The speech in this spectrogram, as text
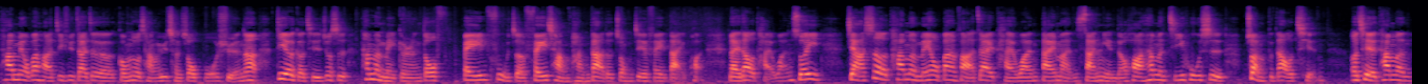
他没有办法继续在这个工作场域承受剥削，那第二个其实就是他们每个人都背负着非常庞大的中介费贷款来到台湾，所以假设他们没有办法在台湾待满三年的话，他们几乎是赚不到钱，而且他们。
